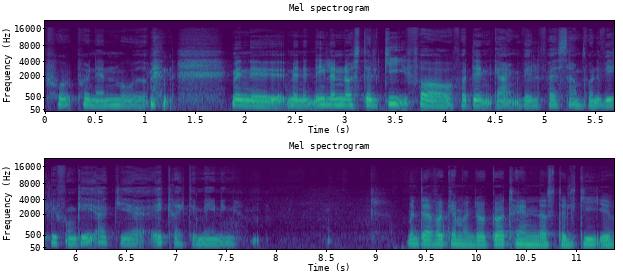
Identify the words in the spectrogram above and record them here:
på, på en anden måde. Men, men, øh, men en eller anden nostalgi for, for den gang velfærdssamfundet virkelig fungerer, giver ikke rigtig mening. Men derfor kan man jo godt have en nostalgi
